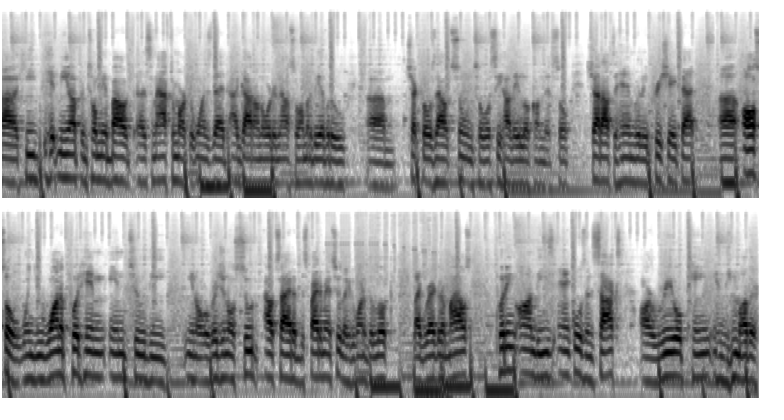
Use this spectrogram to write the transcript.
uh, he hit me up and told me about uh, some aftermarket ones that I got on order now, so I'm gonna be able to um, check those out soon. So we'll see how they look on this. So shout out to him, really appreciate that. Uh, also, when you want to put him into the you know original suit outside of the Spider-Man suit, like if you wanted to look like regular Miles, putting on these ankles and socks are real pain in the mother,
